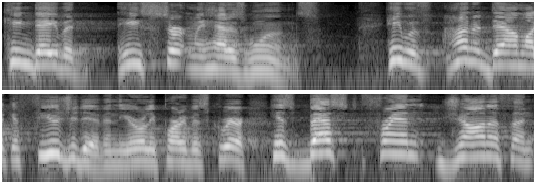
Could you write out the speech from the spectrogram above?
King David, he certainly had his wounds. He was hunted down like a fugitive in the early part of his career. His best friend, Jonathan,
